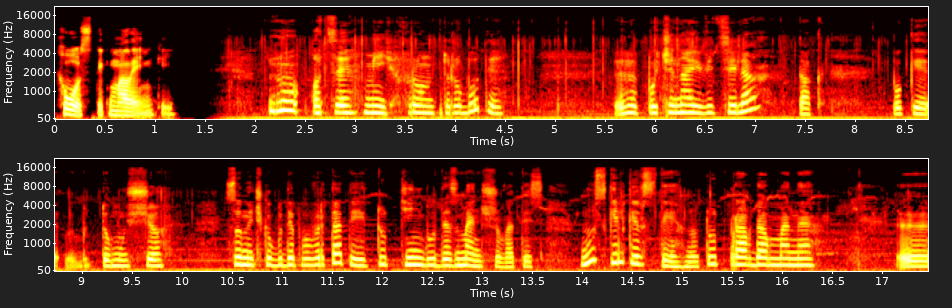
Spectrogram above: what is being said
Хвостик маленький. Ну, оце мій фронт роботи. Е, Починаю від селя, так, поки, тому що сонечко буде повертати і тут тінь буде зменшуватись. Ну, скільки встигну. Тут, правда, в мене е,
